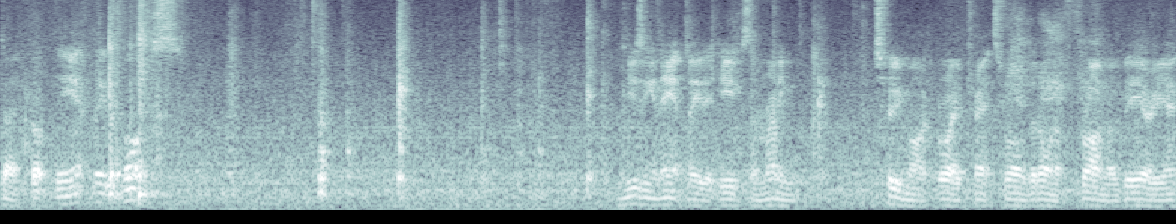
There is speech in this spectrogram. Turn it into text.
Don't drop the amp box. I'm using an amp meter here because I'm running two microwave transformers. I don't want to fry my variac.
